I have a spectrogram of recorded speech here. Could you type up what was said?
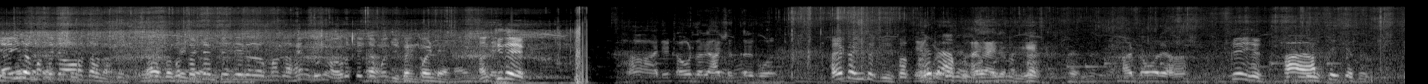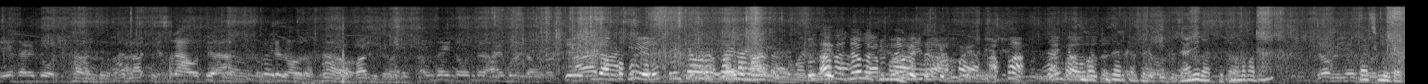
या इथं मकाच्या जे मग आहे ना दोन्ही त्याच्यामध्ये आणि एक हा आधी टावर झाले हा शेतकरी कोण आहे का इथं हा. टावर आहे हा ते हे एक आणि दोन तिसरा होत्या तुमच्या झाली बात तुम्हाला पाठवा पाच मिनिटात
